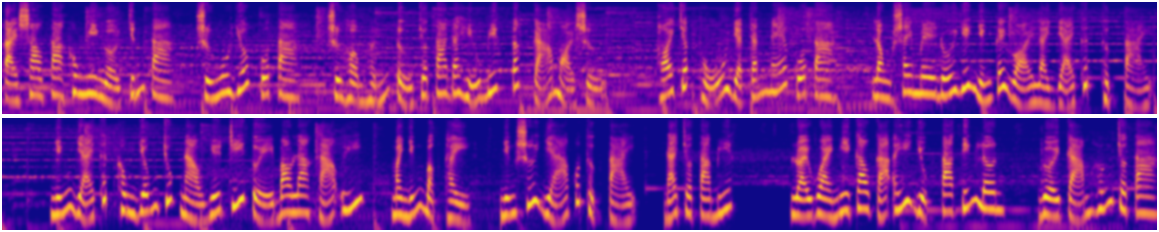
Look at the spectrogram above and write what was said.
tại sao ta không nghi ngờ chính ta, sự ngu dốt của ta, sự hợm hĩnh tự cho ta đã hiểu biết tất cả mọi sự? Thói chấp thủ và tránh né của ta. Lòng say mê đối với những cái gọi là giải thích thực tại. Những giải thích không giống chút nào với trí tuệ bao la khả úy mà những bậc thầy, những sứ giả của thực tại đã cho ta biết. Loại hoài nghi cao cả ấy dục ta tiến lên, gợi cảm hứng cho ta,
